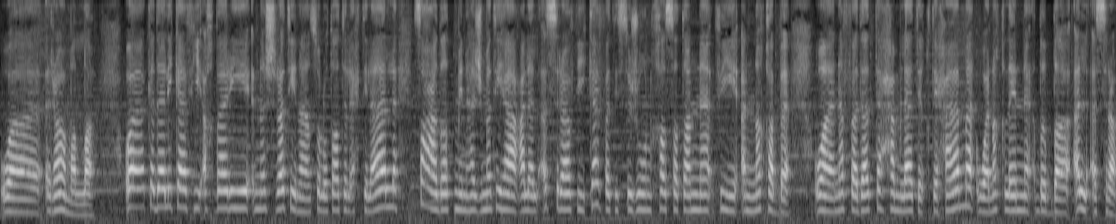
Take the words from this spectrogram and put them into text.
ورام الله. وكذلك في أخبار نشرتنا سلطات الاحتلال صعدت من هجمتها على الأسرى في كافة السجون خاصة في النقب. ونفذت حملات اقتحام ونقل ضد الأسرى.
